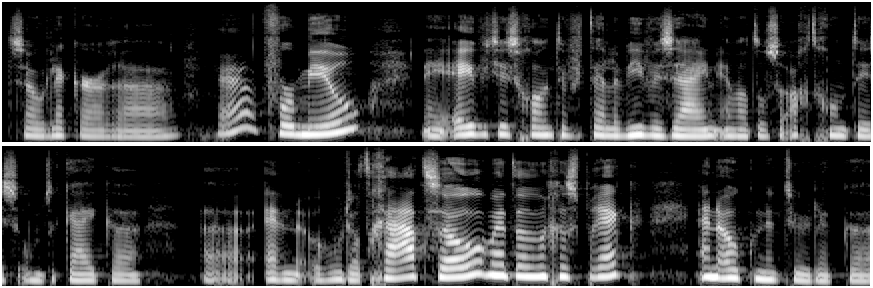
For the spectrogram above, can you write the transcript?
Zo lekker uh, hè, formeel. Nee, eventjes gewoon te vertellen wie we zijn en wat onze achtergrond is om te kijken uh, en hoe dat gaat zo met een gesprek. En ook natuurlijk uh,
